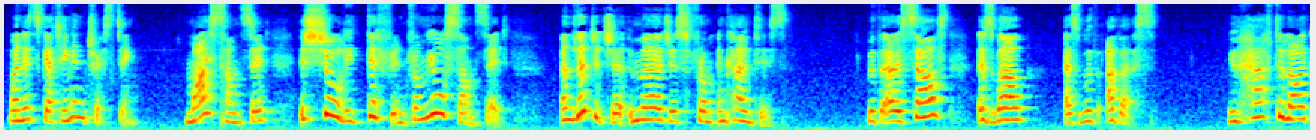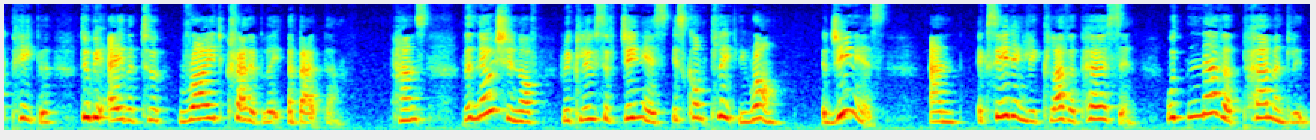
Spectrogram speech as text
when it's getting interesting. My sunset is surely different from your sunset, and literature emerges from encounters with ourselves as well as with others. You have to like people to be able to write credibly about them. Hence, the notion of reclusive genius is completely wrong. A genius, an exceedingly clever person, would never permanently,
